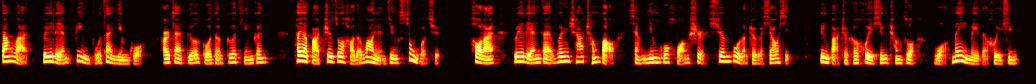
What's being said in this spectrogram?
当晚，威廉并不在英国，而在德国的哥廷根。他要把制作好的望远镜送过去。后来，威廉在温莎城堡向英国皇室宣布了这个消息，并把这颗彗星称作“我妹妹的彗星”。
